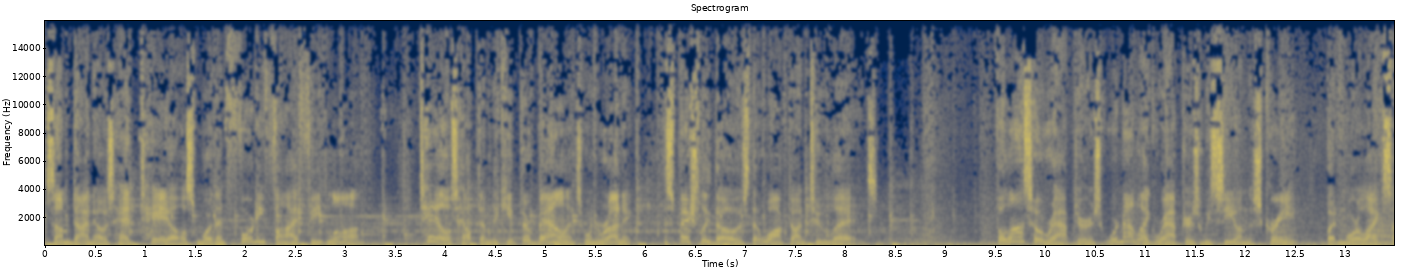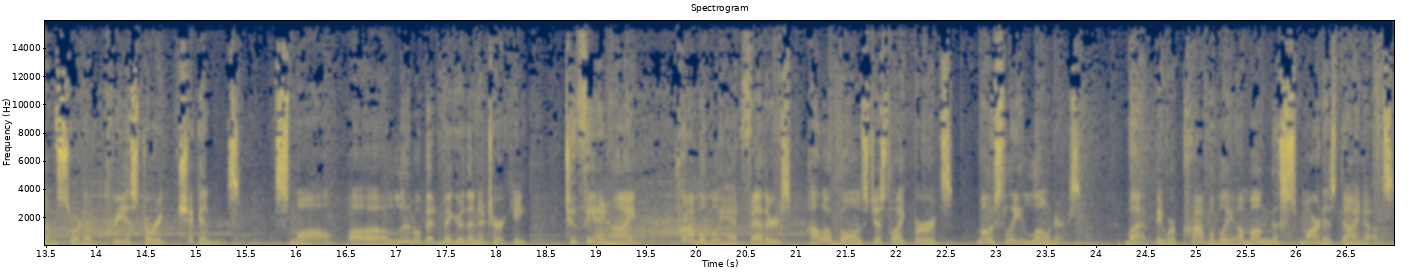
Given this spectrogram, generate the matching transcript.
Some dinos had tails more than 45 feet long. Tails helped them to keep their balance when running, especially those that walked on two legs. Velociraptors were not like raptors we see on the screen, but more like some sort of prehistoric chickens. Small, a little bit bigger than a turkey, two feet in height, probably had feathers, hollow bones just like birds, mostly loners. But they were probably among the smartest dinos.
